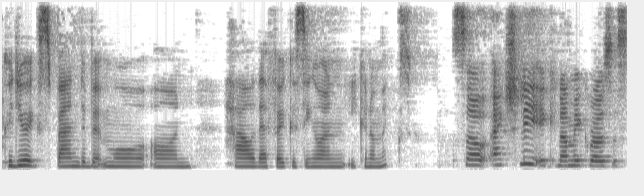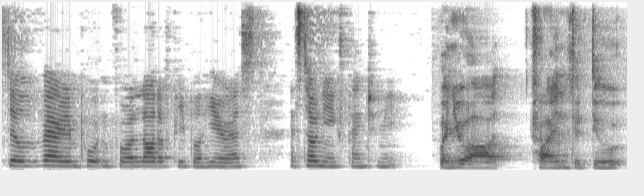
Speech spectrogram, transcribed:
Could you expand a bit more on how they're focusing on economics? So actually, economic growth is still very important for a lot of people here, as as Tony explained to me. When you are trying to do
